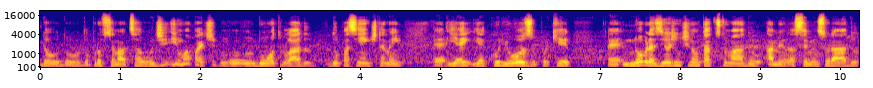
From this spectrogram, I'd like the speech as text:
do, do, do profissional de saúde e uma parte um, um, outro lado do paciente também. É, e, é, e, é, curioso porque é, no Brasil a gente não está acostumado a, a, ser mensurado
